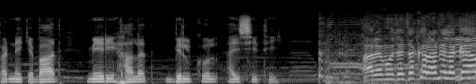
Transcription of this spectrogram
पड़ने के बाद मेरी हालत बिल्कुल ऐसी थी। अरे मुझे चक्कर आने लगा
